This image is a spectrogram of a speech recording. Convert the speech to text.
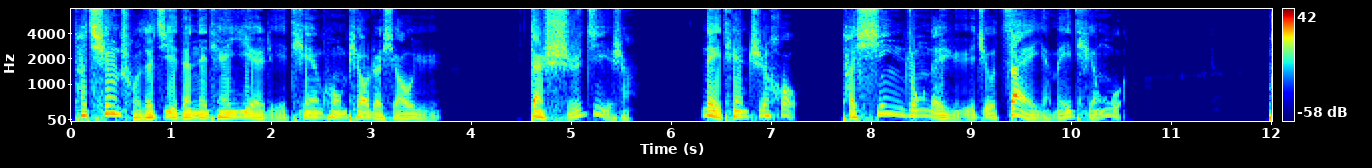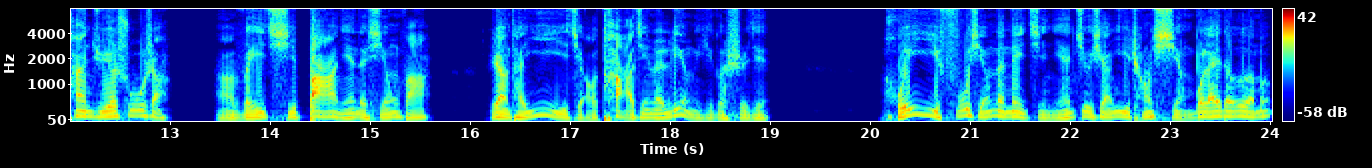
他清楚的记得那天夜里天空飘着小雨，但实际上，那天之后，他心中的雨就再也没停过。判决书上，啊，为期八年的刑罚，让他一脚踏进了另一个世界。回忆服刑的那几年，就像一场醒不来的噩梦。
